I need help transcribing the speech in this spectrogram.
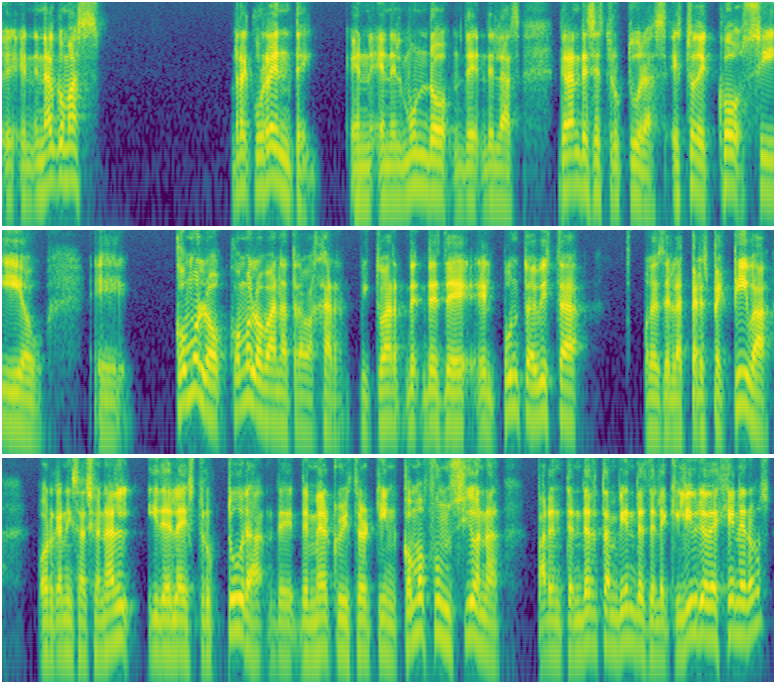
en, en algo más recurrente en, el mundo de, las grandes estructuras, esto de co-CEO. Eh, ¿cómo, lo, ¿Cómo lo van a trabajar, Victor, desde el punto de vista o desde la perspectiva organizacional y de la estructura de Mercury 13? ¿Cómo funciona para entender también desde el equilibrio de géneros,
